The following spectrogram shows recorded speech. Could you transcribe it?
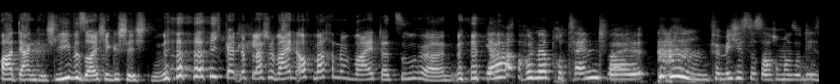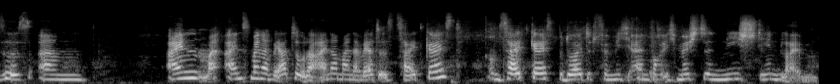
Oh, danke, ich liebe solche Geschichten. ich könnte eine Flasche Wein aufmachen und weiter zuhören. ja, 100 Prozent, weil für mich ist das auch immer so dieses, ähm, ein, eins meiner Werte oder einer meiner Werte ist Zeitgeist. Und Zeitgeist bedeutet für mich einfach, ich möchte nie stehen bleiben.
